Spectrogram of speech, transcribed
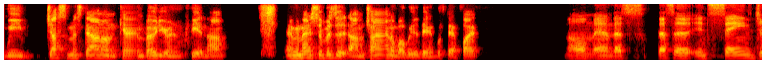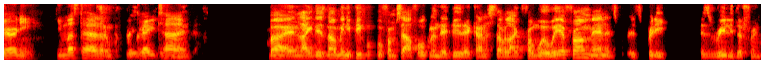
We just missed out on Cambodia and Vietnam. And we managed to visit um, China while we were there with that fight. Oh man, that's that's an insane journey. You must have had a great shit, man. time. But and like, there's not many people from South Auckland that do that kind of stuff. Like from where we're from, man, it's it's pretty, it's really different.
